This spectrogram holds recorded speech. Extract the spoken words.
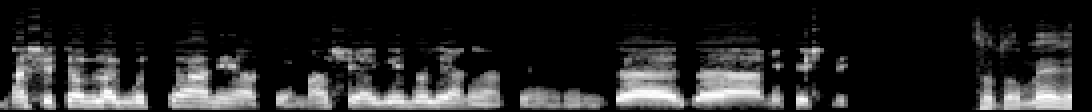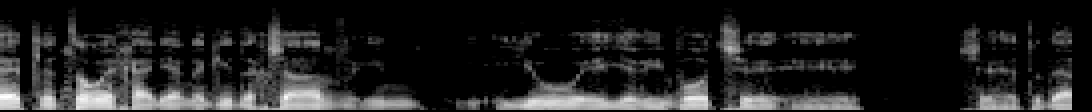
מה שטוב לקבוצה אני אעשה, מה שיגידו לי אני אעשה, זה, זה האמיתי שלי. זאת אומרת, לצורך העניין, נגיד עכשיו, אם יהיו אה, יריבות ש, אה, שאתה יודע,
